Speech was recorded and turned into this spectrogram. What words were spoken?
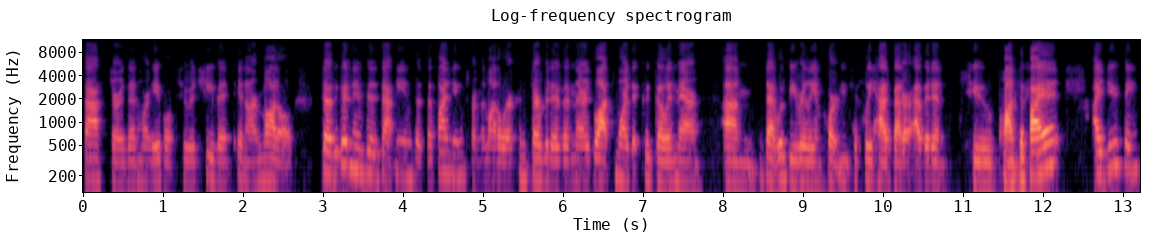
faster than we're able to achieve it in our model. So the good news is that means that the findings from the model are conservative and there's lots more that could go in there um, that would be really important if we had better evidence to quantify it. I do think,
